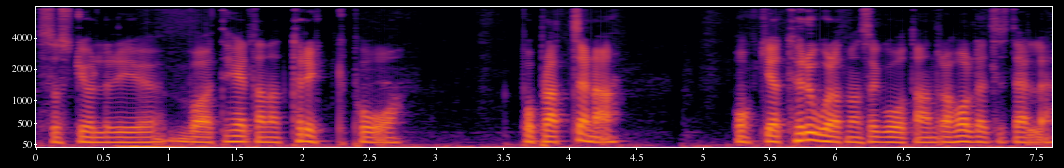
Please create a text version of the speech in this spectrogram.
så skulle det ju vara ett helt annat tryck på, på platserna. Och jag tror att man ska gå åt andra hållet istället.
